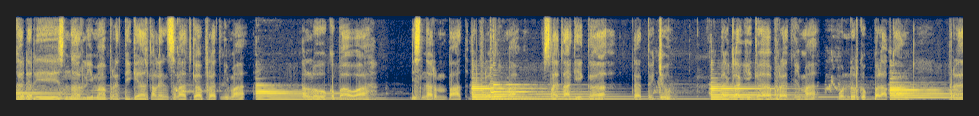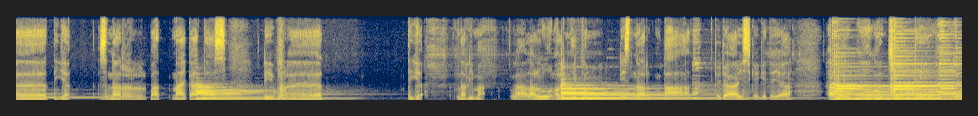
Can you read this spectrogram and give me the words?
Oke dari senar 5 fret 3 kalian slide ke fret 5 lalu ke bawah di senar 4 di fret 5 slide lagi ke fret 7 balik lagi ke fret 5 mundur ke belakang fret 3 senar 4 naik ke atas di fret 3 senar 5 nah lalu line open di senar 4 oke guys kayak gitu ya. Lalu ke kunci D kalian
